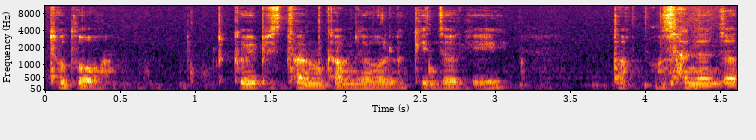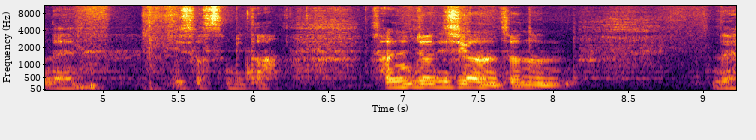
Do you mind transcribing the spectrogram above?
저도 거의 비슷한 감정을 느낀 적이 딱 4년 전에 있었습니다. 4년 전 이 시간은 저는 네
